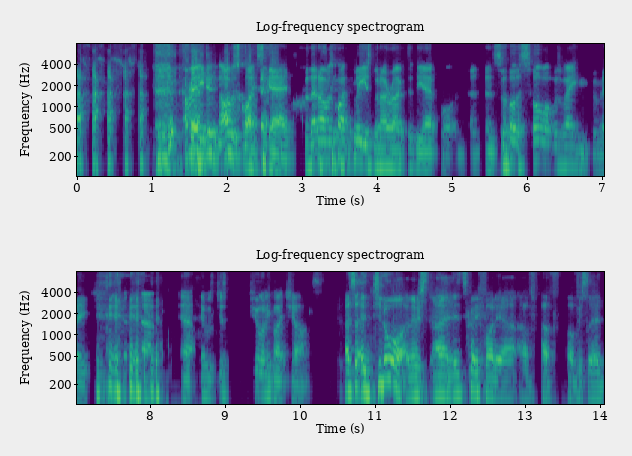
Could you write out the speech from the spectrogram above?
I really didn't. I was quite scared, but then I was quite pleased when I arrived at the airport and, and, and saw saw what was waiting for me. Uh, yeah, it was just purely by chance. That's, do you know what? There's, uh, it's quite funny. I've I've obviously had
